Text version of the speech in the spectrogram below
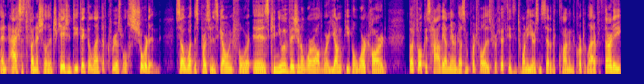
and access to financial education. Do you think the length of careers will shorten? So what this person is going for is, can you envision a world where young people work hard but focus highly on their investment portfolios for 15 to 20 years instead of the climbing the corporate ladder for 30?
